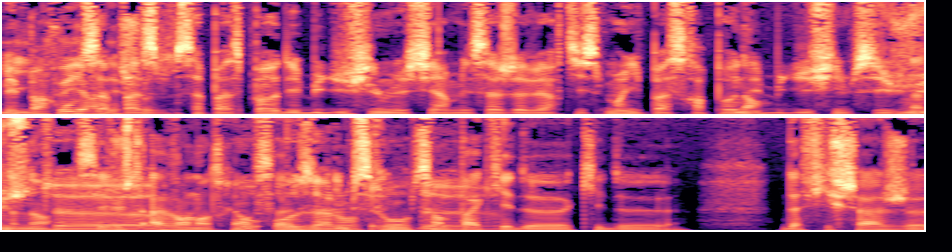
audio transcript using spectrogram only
Mais par contre, ça passe, ça passe pas au début du film. Si un message d'avertissement, il passera pas au début du film. C'est juste, non, non, c'est juste avant l'entrée en salle. Aux alentours. Il ne pas qu'il y ait de, qu'il y ait de d'affichage. Euh.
